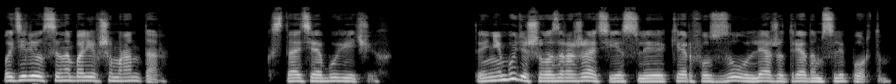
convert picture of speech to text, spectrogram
поделился наболевшим Рантар. Кстати, об увечьях. Ты не будешь возражать, если Керфус Зул ляжет рядом с Лепортом?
